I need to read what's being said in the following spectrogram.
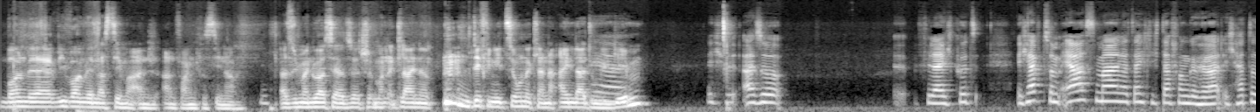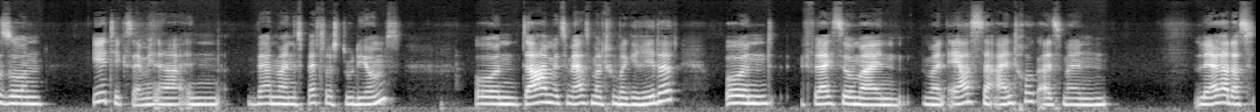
wollen wir, wie wollen wir in das Thema an, anfangen, Christina? Also ich meine, du hast ja jetzt schon mal eine kleine Definition, eine kleine Einleitung gegeben. Ich, will- also, vielleicht kurz. Ich habe zum ersten Mal tatsächlich davon gehört, ich hatte so ein Ethikseminar in, während meines Bachelorstudiums und da haben wir zum ersten Mal drüber geredet und vielleicht so mein, mein erster Eindruck, als mein Lehrer das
